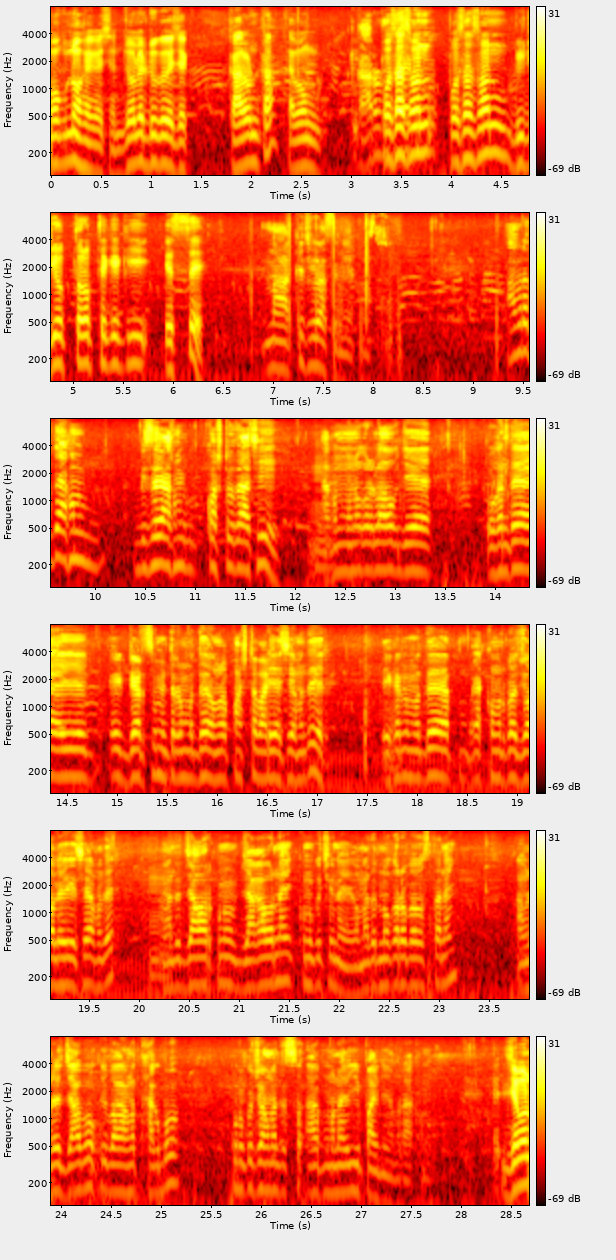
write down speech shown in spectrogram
মগ্ন হয়ে গেছেন জলে ডুবে গেছে কারণটা এবং প্রশাসন প্রশাসন ভিডিও তরফ থেকে কি এসছে? না কিছু আসেনি এখন। আমরা তো এখন বিষয়ে এখন কষ্টতে আছি। এখন মনে করলাম যে ওখান থেকে এই এই দেড়শো মিটারের মধ্যে আমরা পাঁচটা বাড়ি আছি আমাদের। এখানের মধ্যে এক কমর করে জল হয়ে গেছে আমাদের। আমাদের যাওয়ার কোনো জায়গাও নেই কোনো কিছু নেই আমাদের নৌকারও ব্যবস্থা নেই। আমরা যাব কি বা আমরা থাকব কোনো কিছু আমাদের মানে ই পাইনি আমরা এখন। যেমন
